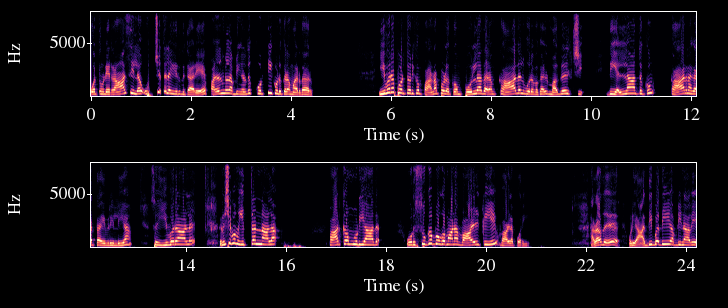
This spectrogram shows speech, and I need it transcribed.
ஒருத்தனுடைய ராசியில உச்சத்துல இருந்துட்டாரே பலன்கள் அப்படிங்கிறது கொட்டி கொடுக்குற மாதிரி தான் இருக்கும். இவரை பொறுத்த வரைக்கும் பணப்புழக்கம் பொருளாதாரம் காதல் உறவுகள் மகிழ்ச்சி இது எல்லாத்துக்கும் காரணகர்த்தா இவர் இல்லையா? ஸோ இவரால் ரிஷபம் இத்தனை நாளாக பார்க்க முடியாத ஒரு சுகபோகமான வாழ்க்கையை வாழ போறீங்க. அதாவது உடைய அதிபதி அப்படின்னாவே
